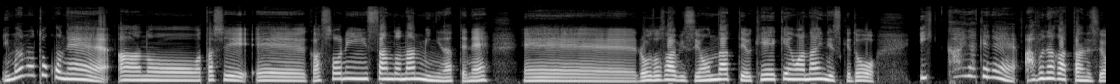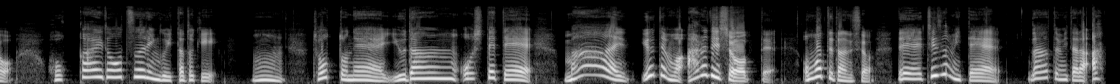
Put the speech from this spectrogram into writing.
今のとこね、あのー、私、えー、ガソリンスタンド難民になってね、えー、ロードサービス呼んだっていう経験はないんですけど、一回だけね、危なかったんですよ。北海道ツーリング行った時。うん。ちょっとね、油断をしてて、まあ、言うてもあるでしょうって思ってたんですよ。で、地図見て、だーっと見たら、あ、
